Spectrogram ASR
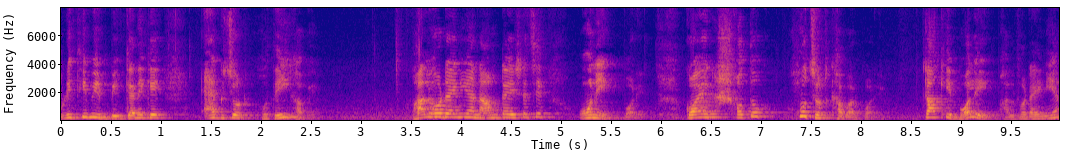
পৃথিবীর বিজ্ঞানীকে একজোট হতেই হবে। ভালভোডাইনিয়া নামটা এসেছে অনেক পরে, কয়েক শতক হোঁচট খাবার পরে। কাকে বলে ভালভোডাইনিয়া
